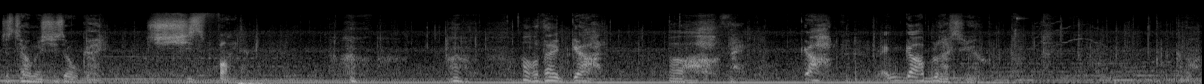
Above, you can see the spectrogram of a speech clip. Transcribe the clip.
just tell me she's okay. She's fine. Oh, thank God. Oh, thank God. And God bless you. Come on.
